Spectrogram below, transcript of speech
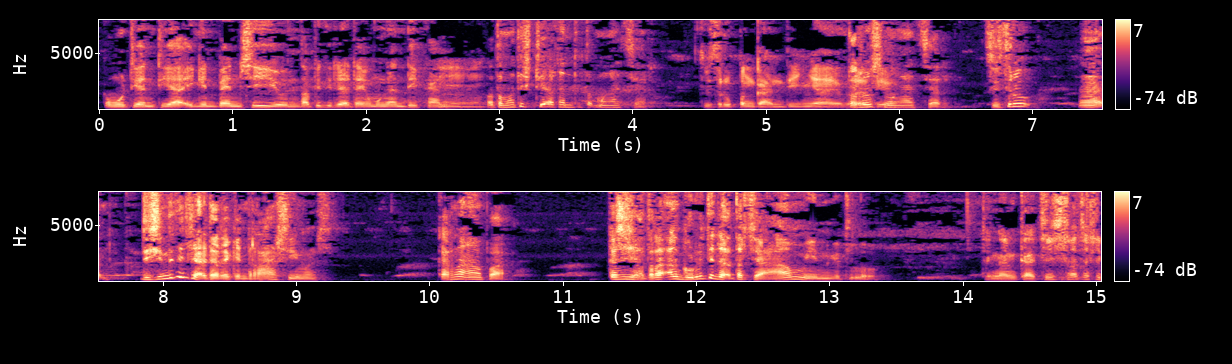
kemudian dia ingin pensiun tapi tidak ada yang menggantikan Hmm. otomatis dia akan tetap mengajar. Justru penggantinya ya terus ya. mengajar. Justru nah, di sini tidak ada regenerasi mas. Karena apa? Kesejahteraan guru tidak terjamin gitu loh Dengan gaji 150.000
